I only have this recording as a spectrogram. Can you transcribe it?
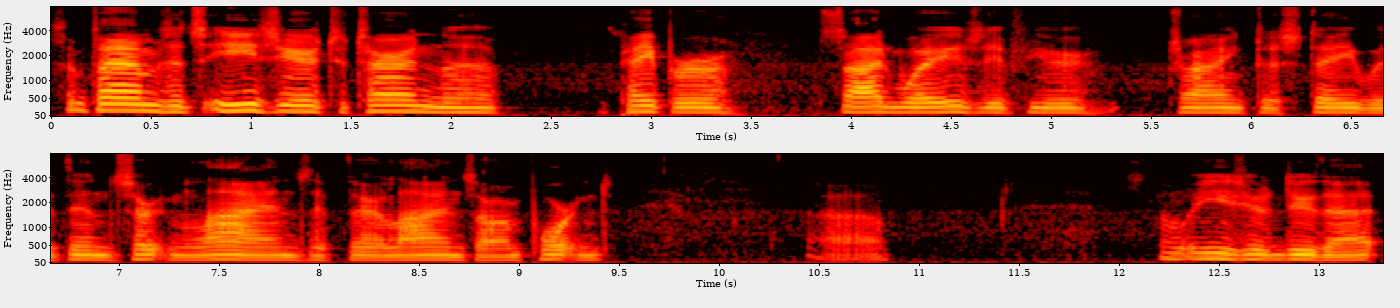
Sometimes it's easier to turn the paper sideways if you're trying to stay within certain lines, if their lines are important. Uh, it's a little easier to do that.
